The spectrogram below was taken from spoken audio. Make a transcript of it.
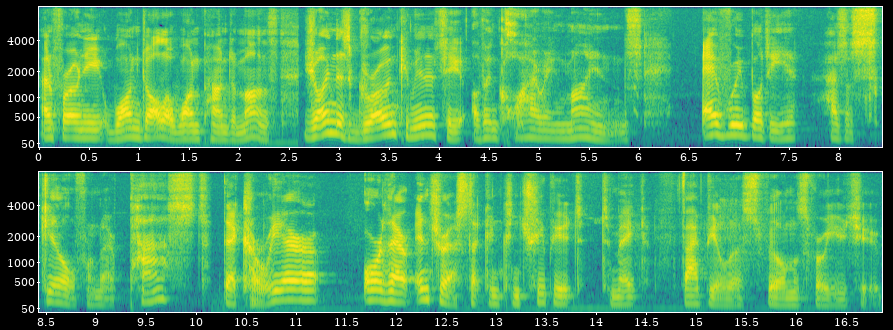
and for only $1, £1 a month, join this growing community of inquiring minds. Everybody has a skill from their past, their career, or their interest that can contribute to make fabulous films for YouTube.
